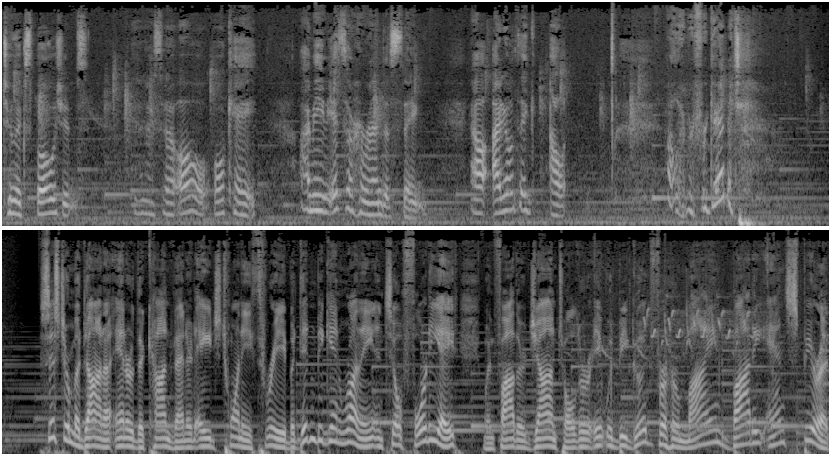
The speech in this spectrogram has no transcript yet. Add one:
Two explosions. And I said, Oh, okay. I mean, it's a horrendous thing. I don't think I'll, I'll ever forget it. Sister Madonna entered the convent at age 23, but didn't begin running until 48 when Father John told her it would be good for her mind, body, and spirit.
